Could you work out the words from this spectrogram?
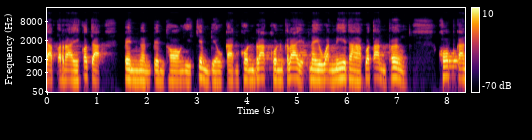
จับอะไรก็จะเป็นเงินเป็นทองอีกเช่นเดียวกัน คนรักคนใกล้ในวันนี้ถ้าหากว่าท่านเพิ่ง คบกัน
